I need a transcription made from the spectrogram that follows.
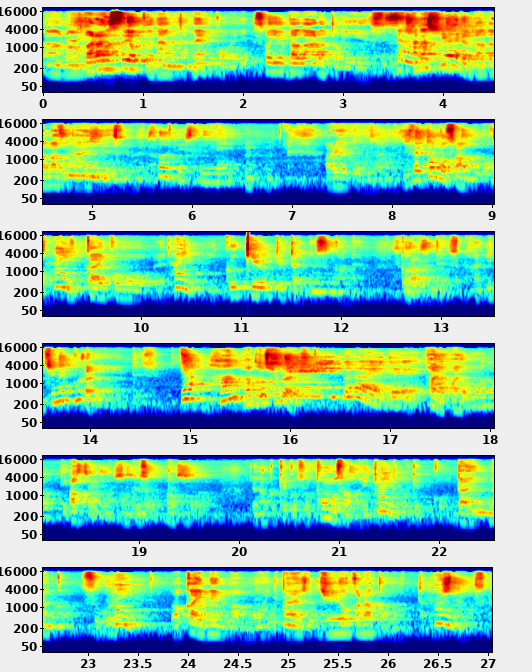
あの、はい。バランスよくなんかね、こうそういう場があるといいですよね。話し合える場がまず大事ですよね、うんそうですね。うんうん。ありがとうございます。実際ともさんもはい。一回こう、えっとはい育休って言ったらいいんですかね、うん取られてですね、はい、1年ぐらいですいや半半年ぐらい年ぐらいでパはいはいッと戻ってきちゃいましたねあ本当ですか私はでなんか結構そのともさんの意見とかはい結構大、うんなんかすごいはい。若いメンバーも多いんで大事、重要かなと思ったりしてますけ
